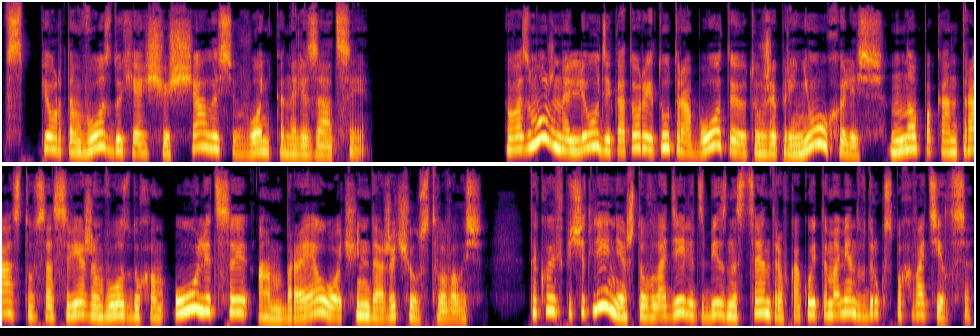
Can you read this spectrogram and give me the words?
В спертом воздухе ощущалась вонь канализации. Возможно, люди, которые тут работают, уже принюхались, но по контрасту со свежим воздухом улицы амбре очень даже чувствовалось. Такое впечатление, что владелец бизнес-центра в какой-то момент вдруг спохватился.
